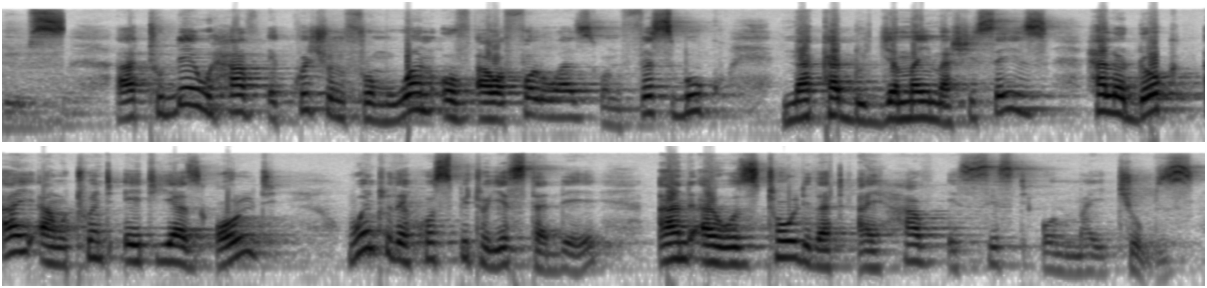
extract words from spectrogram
lips. Uh, today we have a question from one of our followers on Facebook, Nakadu Jamaima. She says, Hello doc, I am 28 years old, went to the hospital yesterday and I was told that I have a cyst on my tubes.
